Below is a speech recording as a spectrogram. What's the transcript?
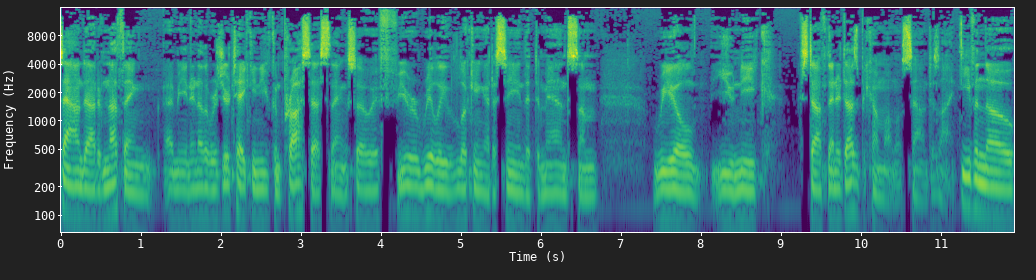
sound out of nothing. I mean, in other words, you're taking you can process things. So if you're really looking at a scene that demands some real unique stuff, then it does become almost sound design. Even though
